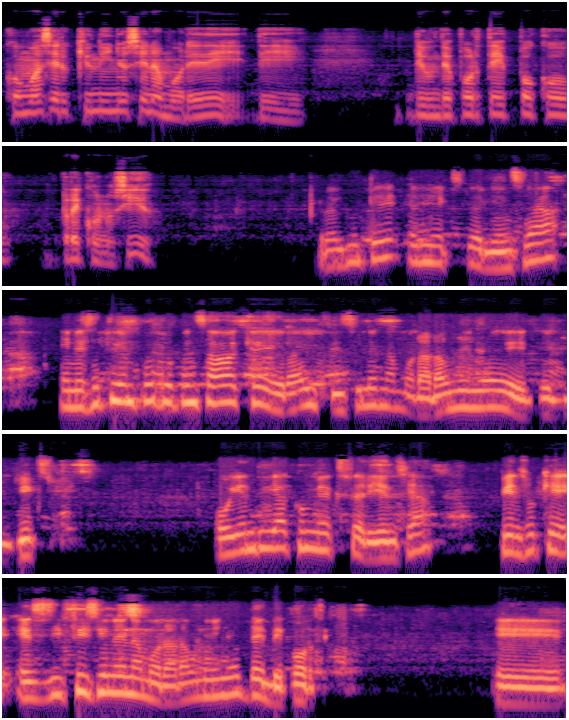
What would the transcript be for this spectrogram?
¿Cómo hacer que un niño se enamore de, de, un deporte poco reconocido? Realmente en mi experiencia, en ese tiempo yo pensaba que era difícil enamorar a un niño de, de Jiu-Jitsu. Hoy en día con mi experiencia pienso que es difícil enamorar a un niño del deporte. Eh,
